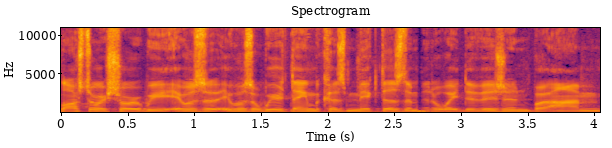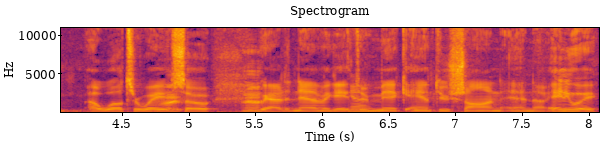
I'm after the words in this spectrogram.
long story short, we it was a it was a weird thing because Mick does the middleweight division, but I'm a welterweight, Right. so Yeah. we had to navigate through Mick and through Sean. And uh, anyway,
